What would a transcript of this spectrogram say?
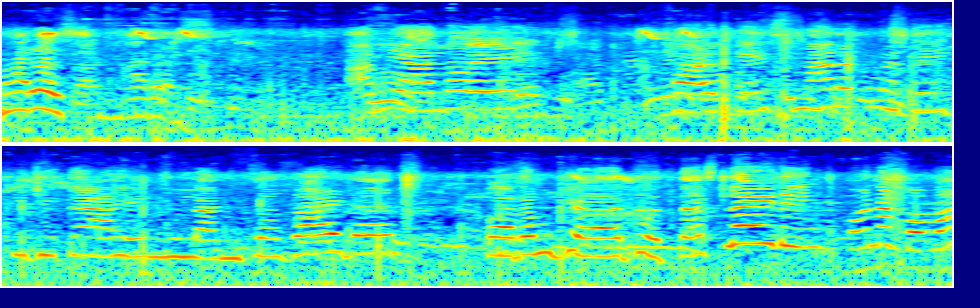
महाराज महाराज आम्ही आलोय फाळके स्मारकमध्ये की जिथे आहे मुलांचं गार्डन परम खेळत होता स्लायडिंग हो ना पमा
